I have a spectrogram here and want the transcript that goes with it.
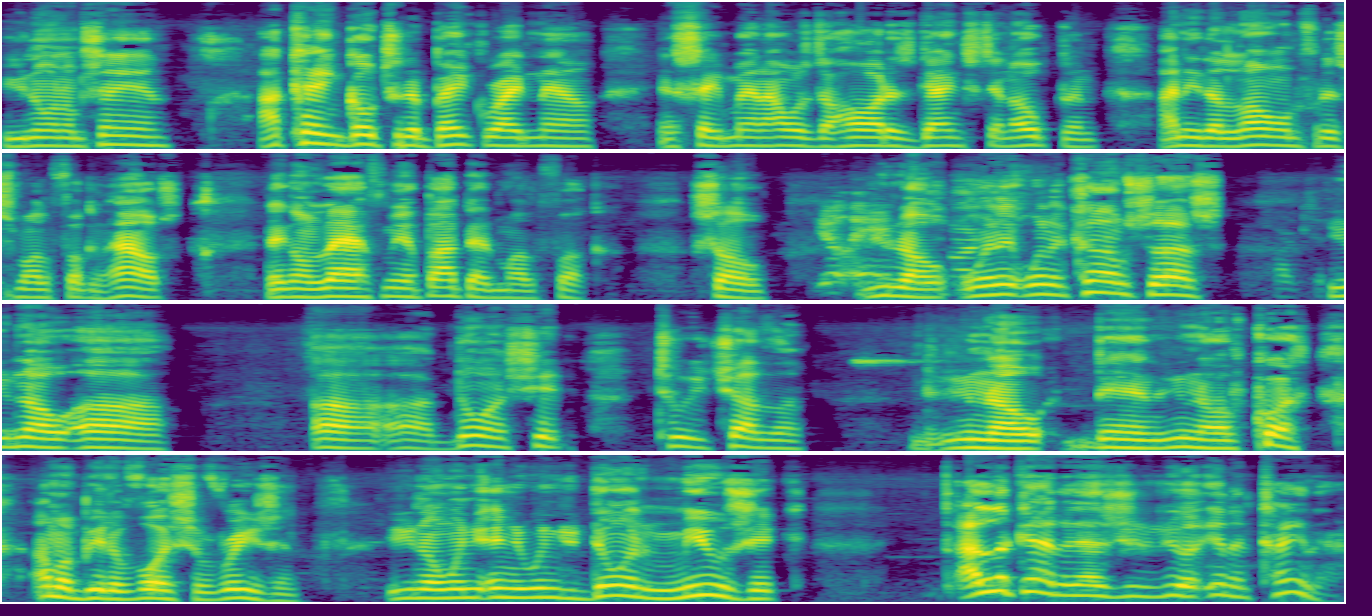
You know what I'm saying? I can't go to the bank right now and say, man, I was the hardest gangster in Oakland. I need a loan for this motherfucking house. They're gonna laugh me about that motherfucker. So, you know, when it when it comes to us, you know, uh uh uh doing shit to each other, you know, then you know, of course, I'm gonna be the voice of reason. You know, when you and when you're doing music, I look at it as you you're an entertainer.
